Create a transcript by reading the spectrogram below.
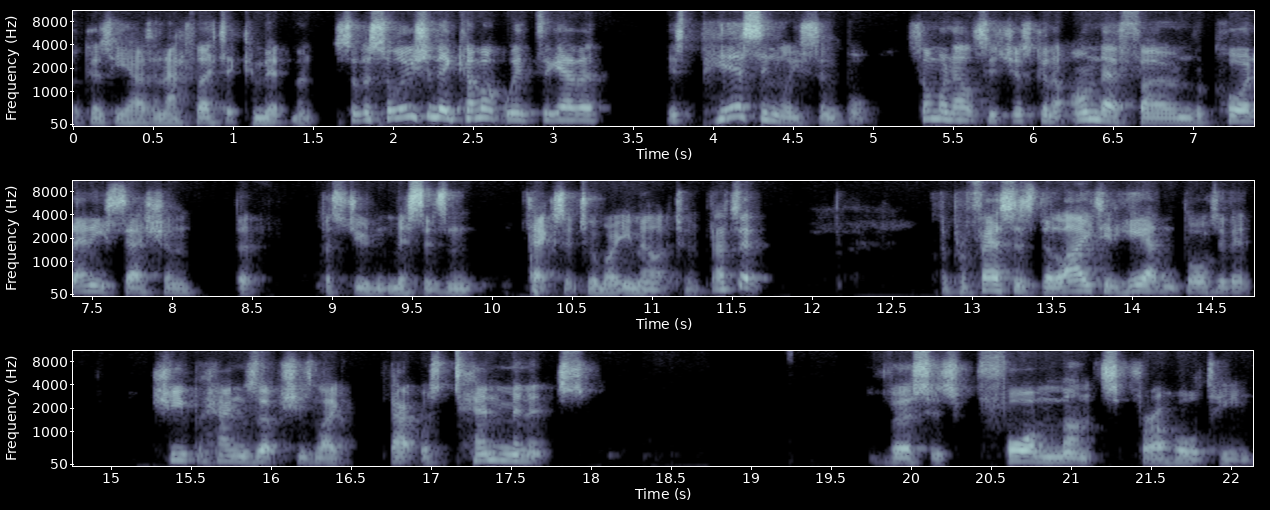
because he has an athletic commitment. So the solution they come up with together is piercingly simple. Someone else is just going to, on their phone, record any session that the student misses and text it to him or email it to him. That's it. The professor's delighted. He hadn't thought of it. She hangs up. She's like, that was 10 minutes versus four months for a whole team.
